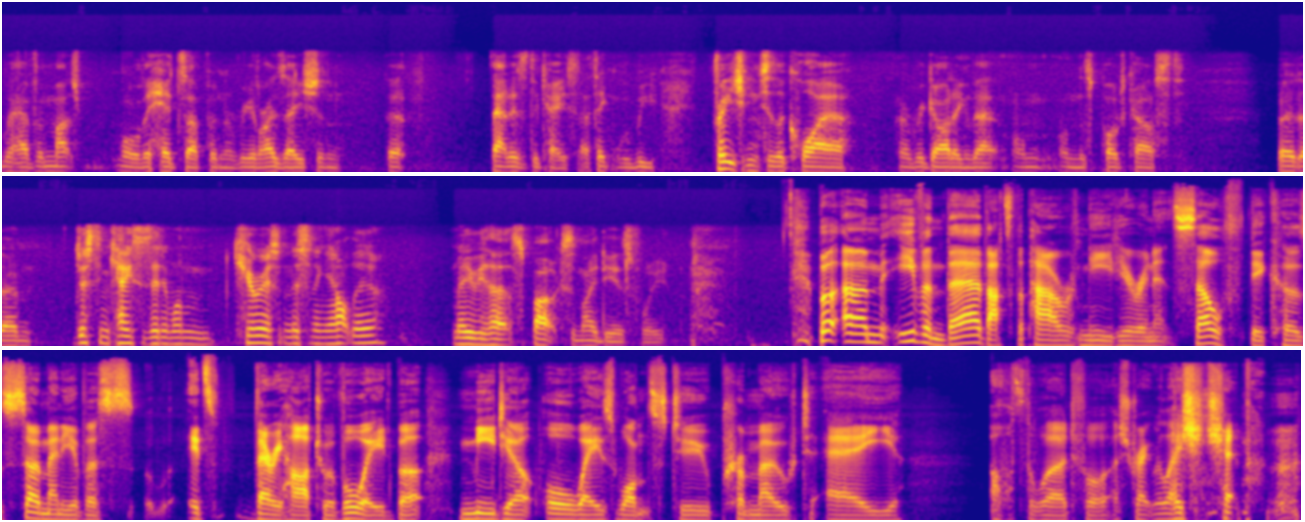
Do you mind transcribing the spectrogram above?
will have a much more of a heads up and a realization that that is the case. I think we'll be preaching to the choir uh, regarding that on, on this podcast. But um, just in case there's anyone curious and listening out there, maybe that sparks some ideas for you. But um, even there, that's the power of media in itself because so many of us, it's very hard to avoid, but media always wants to promote a. Oh, what's the word for a straight relationship?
